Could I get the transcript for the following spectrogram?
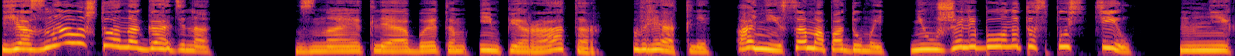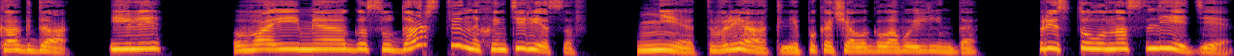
Я знала, что она гадина. Знает ли об этом император? Вряд ли. Они, сама подумай, неужели бы он это спустил? Никогда. Или во имя государственных интересов? Нет, вряд ли, покачала головой Линда. Престолонаследие.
